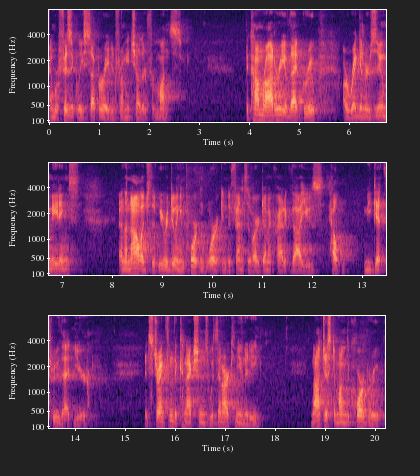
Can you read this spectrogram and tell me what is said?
and were physically separated from each other for months. The camaraderie of that group, our regular Zoom meetings, and the knowledge that we were doing important work in defense of our democratic values helped me get through that year. It strengthened the connections within our community, not just among the core group,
